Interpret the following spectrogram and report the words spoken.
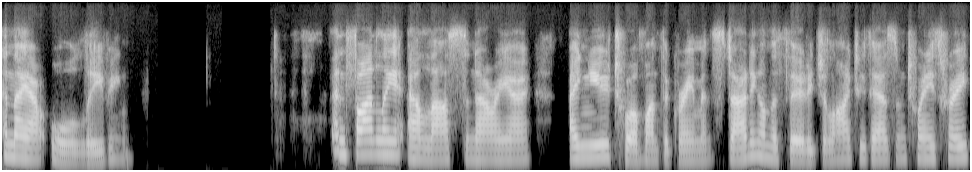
and they are all leaving. And finally, our last scenario, a new 12-month agreement starting on the 3rd of July 2023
